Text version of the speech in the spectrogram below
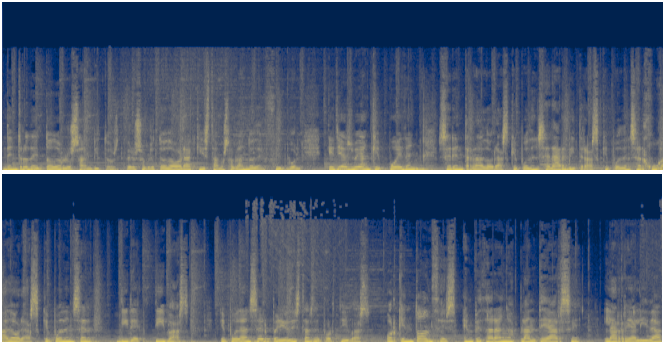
dentro de todos los ámbitos, pero sobre todo ahora aquí estamos hablando del fútbol, que ellas vean que pueden ser entrenadoras, que pueden ser árbitras, que pueden ser jugadoras, que pueden ser directivas, que puedan ser periodistas deportivas, porque entonces empezarán a plantearse la realidad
